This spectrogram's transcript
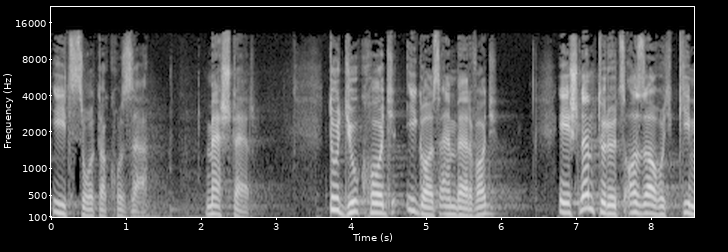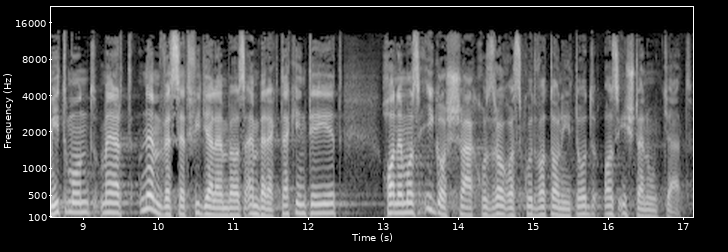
így szóltak hozzá. Mester, tudjuk, hogy igaz ember vagy, és nem törődsz azzal, hogy ki mit mond, mert nem veszed figyelembe az emberek tekintélyét, hanem az igazsághoz ragaszkodva tanítod az Isten útját.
